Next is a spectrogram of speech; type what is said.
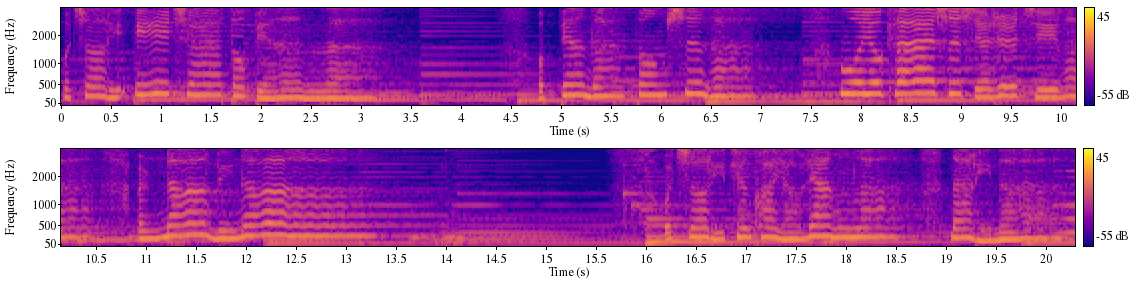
我这里一切都变了，我变得懂事了，我又开始写日记了。而那里呢？我这里天快要亮了，那里呢？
